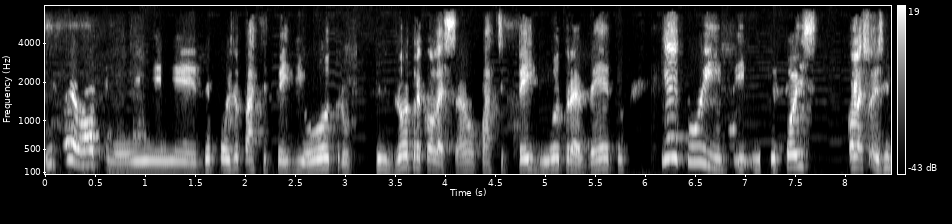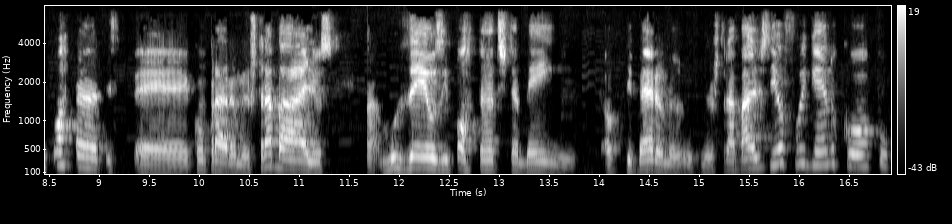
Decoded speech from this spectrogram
E foi ótimo. E depois eu participei de outro, fiz outra coleção, participei de outro evento. E aí fui. E depois, coleções importantes é, compraram meus trabalhos, museus importantes também obtiveram meus, meus trabalhos, e eu fui ganhando corpo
